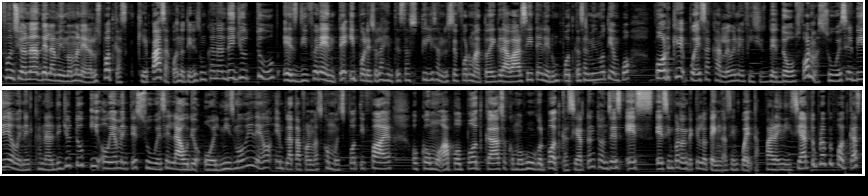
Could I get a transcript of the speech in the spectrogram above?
funciona de la misma manera los podcasts. ¿Qué pasa? Cuando tienes un canal de YouTube es diferente y por eso la gente está utilizando este formato de grabarse y tener un podcast al mismo tiempo porque puedes sacarle beneficios de dos formas. Subes el video en el canal de YouTube y obviamente subes el audio o el mismo video en plataformas como Spotify o como Apple Podcast o como Google Podcast, ¿cierto? Entonces es, es importante que lo tengas en cuenta. Para iniciar tu propio podcast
